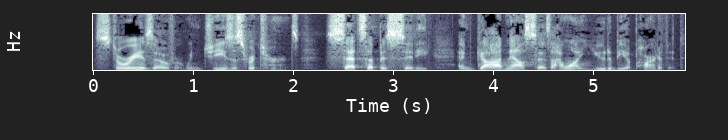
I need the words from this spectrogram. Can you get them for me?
The story is over when Jesus returns, sets up his city, and God now says, I want you to be a part of it.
